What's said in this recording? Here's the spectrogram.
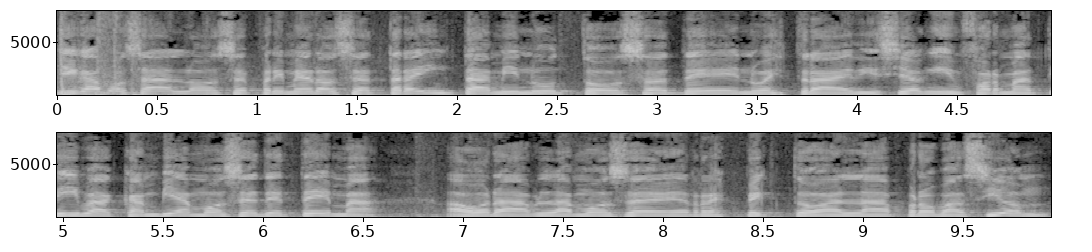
Llegamos a los primeros 30 minutos de nuestra edición informativa. Cambiamos de tema. Ahora hablamos eh, respecto a la aprobación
